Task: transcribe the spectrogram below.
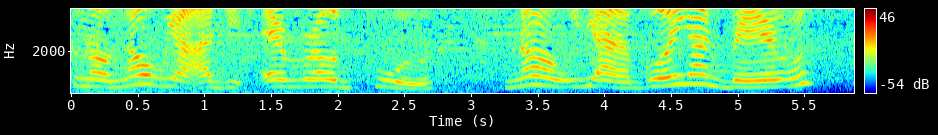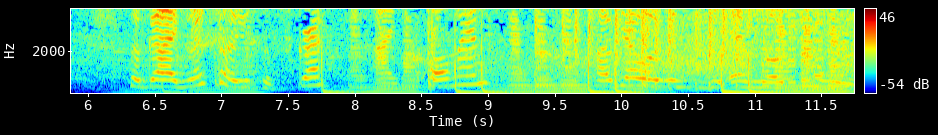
So now, now we are at the Emerald Pool. Now we are going on bathe. So guys, make sure you subscribe and comment how you are going to the Emerald Pool.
